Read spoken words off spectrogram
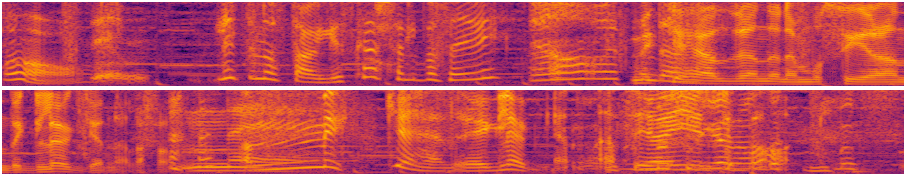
Ja. Det är lite nostalgiskt kanske, eller vad säger vi? Ja, Mycket hellre än den där mousserande glöggen i alla fall. Nej. Ja, mycket hellre glöggen. Alltså jag är ju inte barn. Musse.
